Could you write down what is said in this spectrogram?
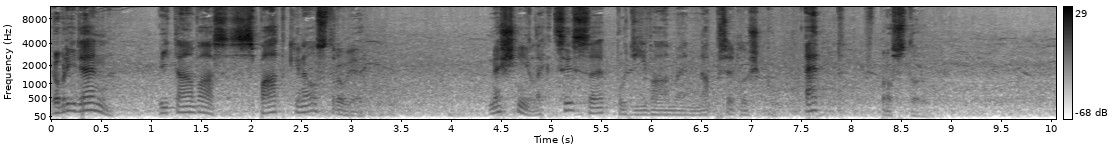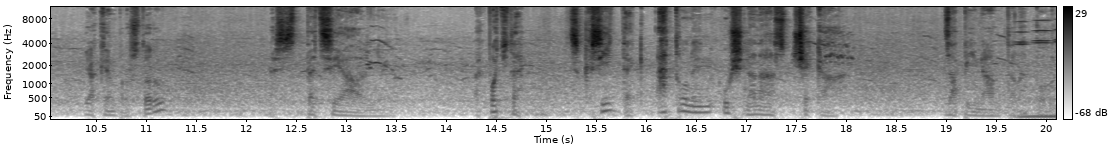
Dobrý den, vítám vás zpátky na ostrově. V dnešní lekci se podíváme na předložku et v prostoru. V jakém prostoru? Ve speciálním. Tak pojďte, skřítek Atonin už na nás čeká. Zapínám telefon.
